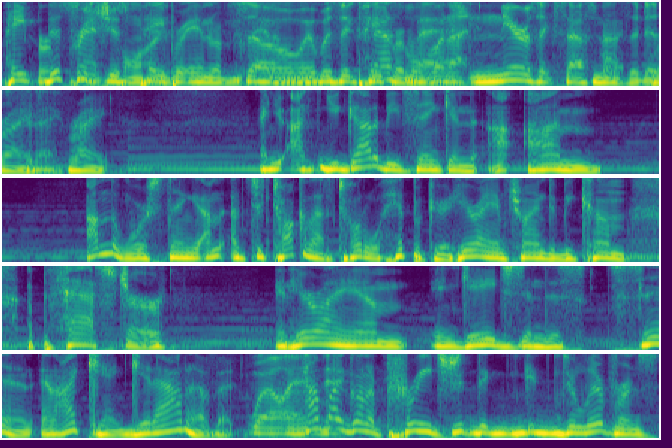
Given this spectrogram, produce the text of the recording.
paper. This is just porn. paper in a- so in a it was accessible, but not near as accessible as it is right, today. Right. And you, I, you got to be thinking, I, I'm, I'm the worst thing. I'm to talk about a total hypocrite. Here I am trying to become a pastor, and here I am engaged in this sin, and I can't get out of it. Well, and how am that- I going to preach the deliverance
